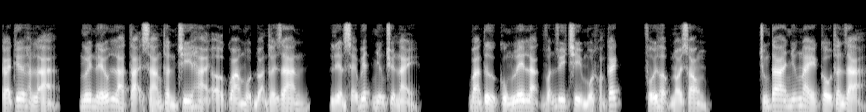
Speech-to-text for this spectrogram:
Cái kia hẳn là, ngươi nếu là tại sáng thần chi hải ở qua một đoạn thời gian, liền sẽ biết những chuyện này. Bàn tử cùng lê lạc vẫn duy trì một khoảng cách, phối hợp nói xong. Chúng ta những n à y cầu thần giả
